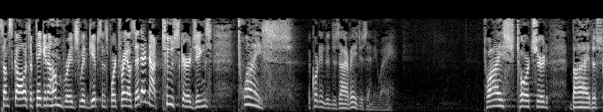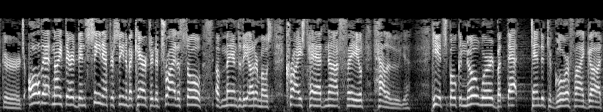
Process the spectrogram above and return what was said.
some scholars have taken umbrage with Gibson's portrayal and said they're not two scourgings, twice, according to Desire of Ages anyway. Twice tortured by the scourge. All that night there had been scene after scene of a character to try the soul of man to the uttermost. Christ had not failed. Hallelujah. He had spoken no word, but that tended to glorify God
